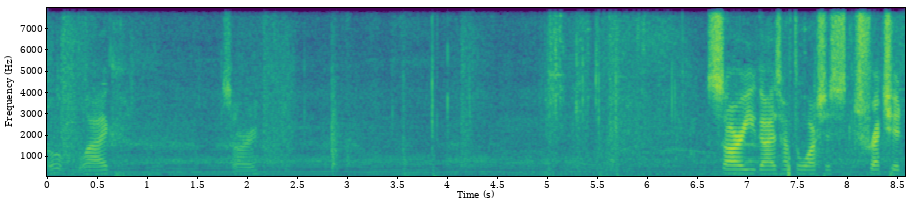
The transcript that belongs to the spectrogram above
Oh, lag. Sorry. Sorry you guys have to watch this treacherous,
